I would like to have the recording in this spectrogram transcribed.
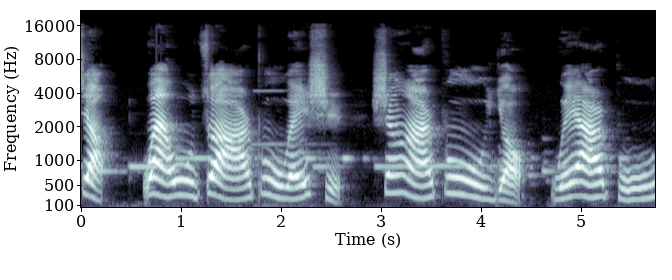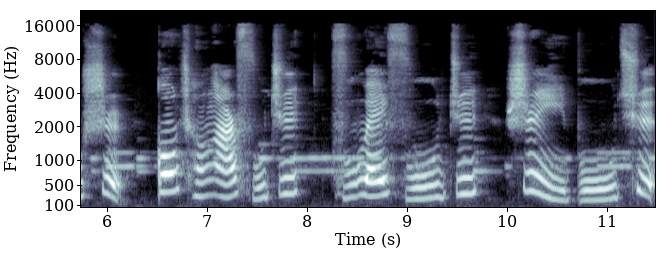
教。万物作而不为始，生而不有。为而不恃，功成而弗居，夫为弗居，是以不去。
